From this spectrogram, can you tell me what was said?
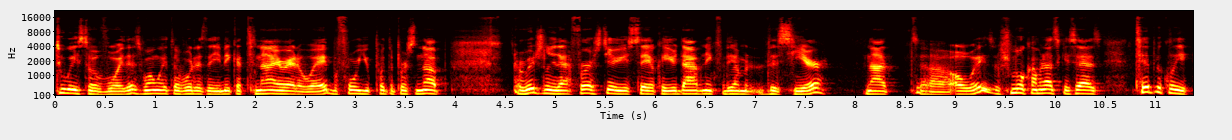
two ways to avoid this. One way to avoid is that you make a tanai right away before you put the person up. Originally, that first year, you say, okay, you're davening for the Yom this year, not uh, always. Shmuel Kamenetsky says typically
